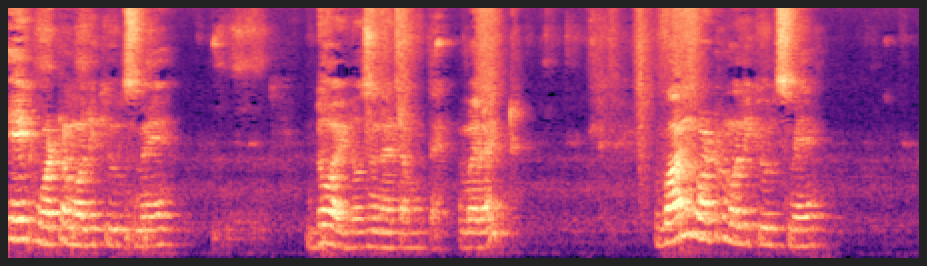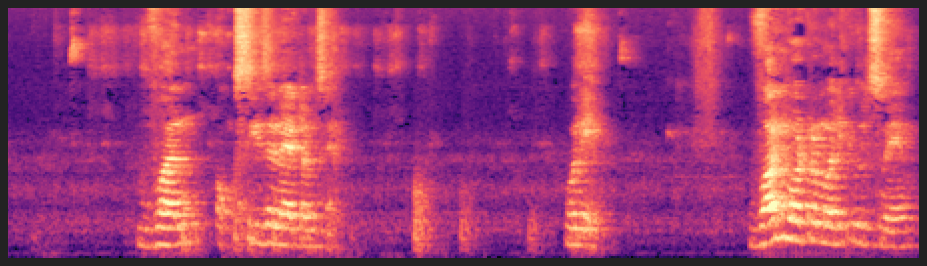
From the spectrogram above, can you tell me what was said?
एक वाटर मॉलिक्यूल्स में दो हाइड्रोजन एटम होते हैं. राइट वन वाटर मॉलिक्यूल्स में वन ऑक्सीजन एटम्स हैं. बोलिए. वन वाटर मॉलिक्यूल्स में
